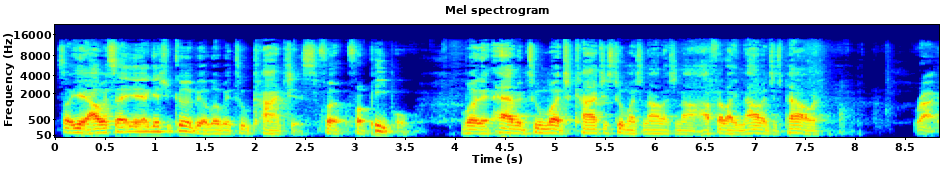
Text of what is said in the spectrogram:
So yeah, I would say, yeah, I guess you could be a little bit too conscious for, for people. But it, having too much conscious, too much knowledge, nah, I feel like knowledge is power. Right.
